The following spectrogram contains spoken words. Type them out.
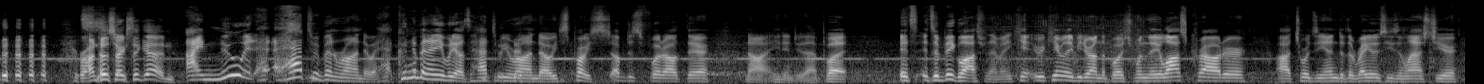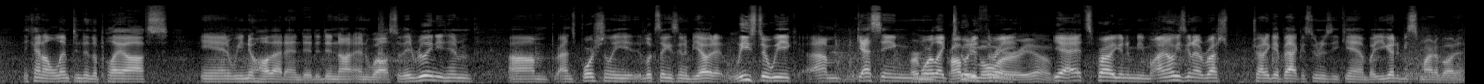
Rondo strikes again. I knew it, it had to have been Rondo. It ha- couldn't have been anybody else. It had to be Rondo. He just probably stubbed his foot out there. No, he didn't do that. But it's it's a big loss for them. And you can't, you can't really beat around the bush. When they lost Crowder uh, towards the end of the regular season last year, they kind of limped into the playoffs, and we know how that ended. It did not end well. So they really need him. Um, unfortunately, it looks like he's going to be out at least a week. I'm guessing Or more like two to more, three. yeah. yeah, it's probably going to be. More. I know he's going to rush, try to get back as soon as he can, but you got to be smart about it.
